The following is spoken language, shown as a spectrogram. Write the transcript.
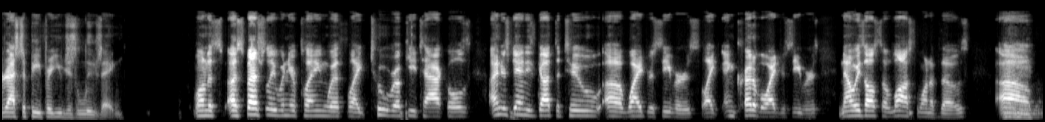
a recipe for you just losing. Well, and especially when you're playing with like two rookie tackles. I understand he's got the two uh, wide receivers, like incredible wide receivers. Now he's also lost one of those. Um, Mhm.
